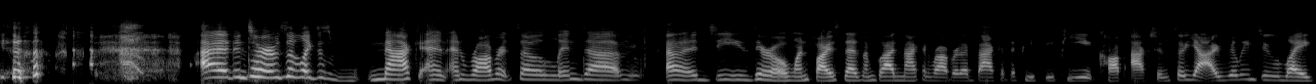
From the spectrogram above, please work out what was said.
and in terms of like just Mac and, and Robert, so Linda um, uh, G015 says, I'm glad Mac and Robert are back at the PCP cop action. So yeah, I really do like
